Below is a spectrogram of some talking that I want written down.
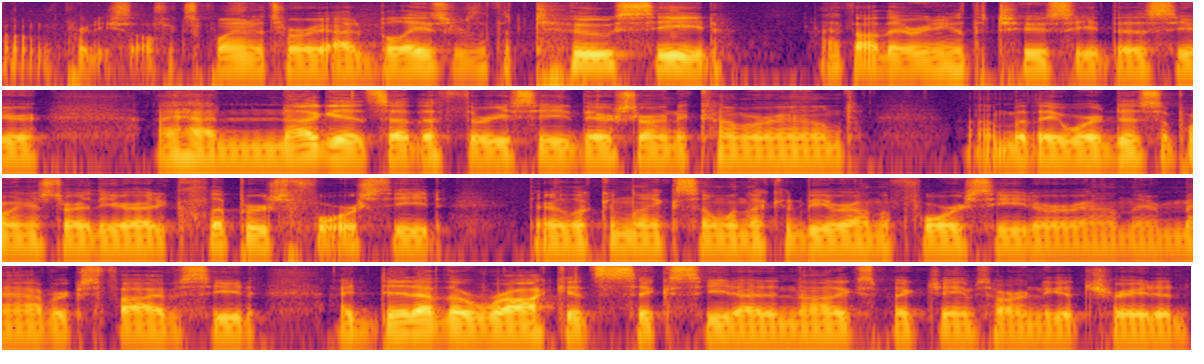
Um, pretty self-explanatory. I had Blazers at the two seed. I thought they were going to get the two seed this year. I had Nuggets at the three seed. They're starting to come around, um, but they were disappointing to start of the year. I had Clippers four seed. They're looking like someone that could be around the four seed or around there. Mavericks five seed. I did have the Rockets six seed. I did not expect James Harden to get traded.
